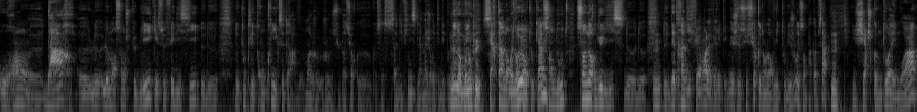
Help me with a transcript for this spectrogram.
au rang euh, d'art euh, le, mensonge public et se félicite de, de, toutes les tromperies, etc. moi, je ne suis pas sûr que, que ça, définisse la majorité des politiques. Non, non, moi non plus. Certains d'entre eux, en tout cas, hmm. sans doute, s'enorgueillissent d'être de, de, hmm. indifférents à la vérité. Mais je suis sûr que dans leur vie de tous les jours, ils ne sont pas comme ça. Ils cherchent comme toi et moi,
